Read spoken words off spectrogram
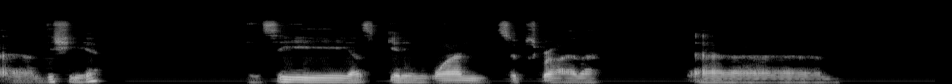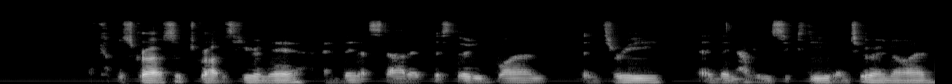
um, this year, you can see was getting one subscriber um, a couple of subscribers here and there, and then it started. There's 31, then 3, and then 160, then 209,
